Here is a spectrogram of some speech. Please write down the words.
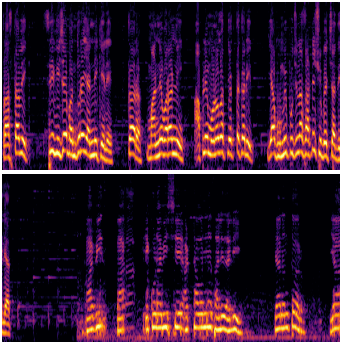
प्रास्ताविक श्री विजय बंधुरे यांनी केले. तर मान्यवरांनी आपले मनोगत व्यक्त करीत या भूमिपूजनासाठी शुभेच्छा दिल्यात. बावीस बारा एकोणावीसशे अठ्ठावन्न साली झाली. त्यानंतर या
